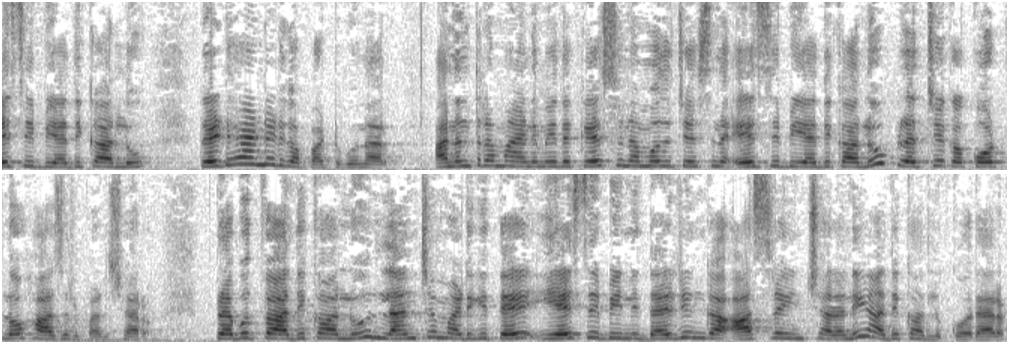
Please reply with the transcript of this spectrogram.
ఏసీబీ అధికారులు రెడ్ హ్యాండెడ్గా పట్టుకున్నారు. అనంతరం ఆయన మీద కేసు నమోదు చేసిన ఏసీబీ అధికారులు ప్రత్యేక కోర్టులో హాజరుపరిచారు. ప్రభుత్వ అధికారులు లంచం అడిగితే ఏసీబీని ధైర్యంగా ఆశ్రయించాలని అధికారులు కోరారు.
